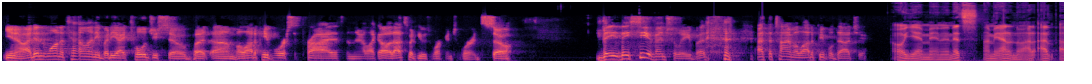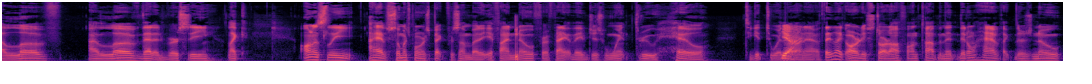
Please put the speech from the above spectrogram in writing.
you know I didn't want to tell anybody I told you so, but um, a lot of people were surprised, and they're like, "Oh, that's what he was working towards." So they they see eventually, but at the time, a lot of people doubt you. Oh yeah, man, and that's I mean I don't know I, I I love I love that adversity. Like honestly, I have so much more respect for somebody if I know for a fact that they've just went through hell to get to where Yeah. they are now. If they like already start off on top and they, they don't have like there's no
